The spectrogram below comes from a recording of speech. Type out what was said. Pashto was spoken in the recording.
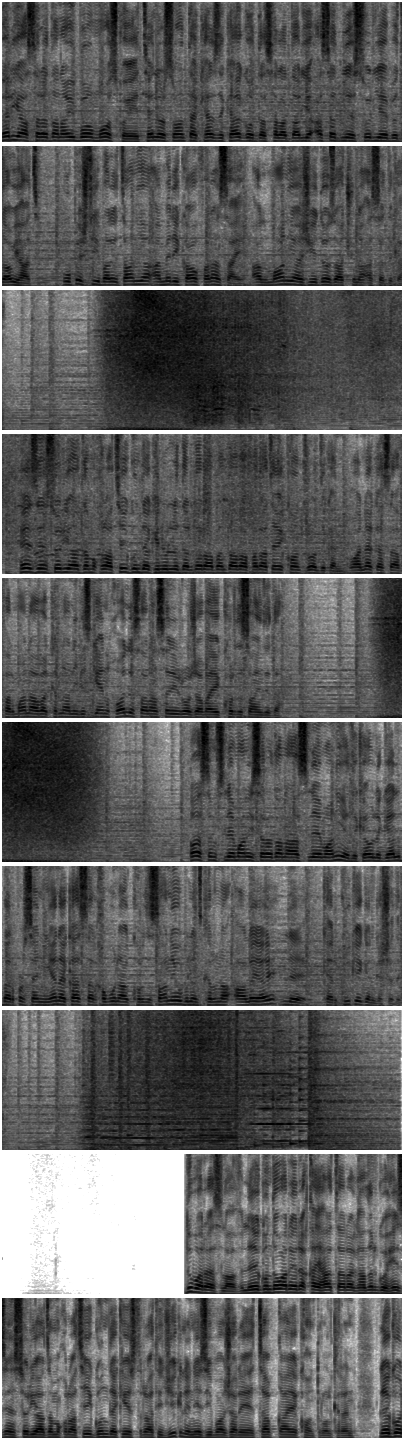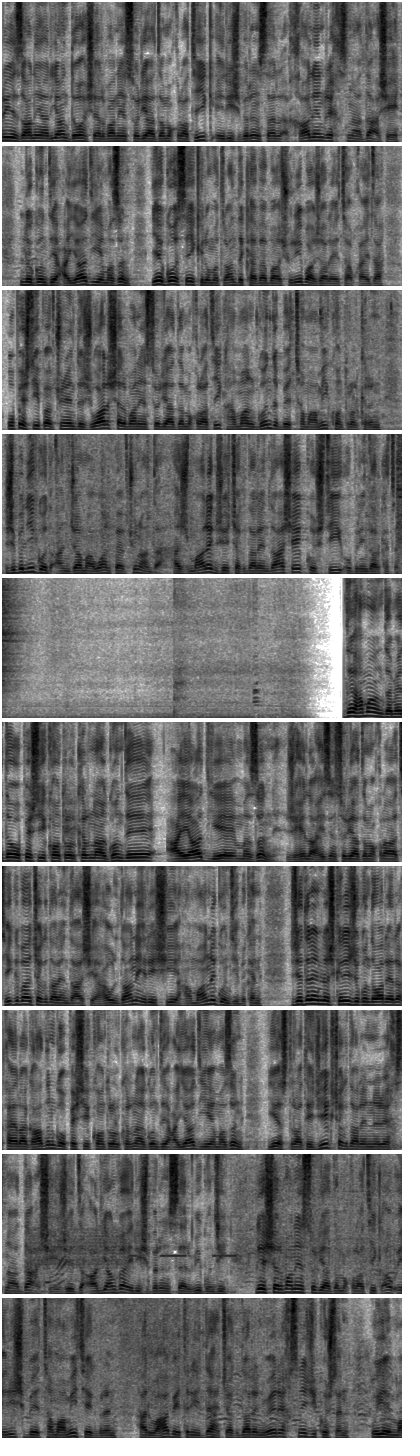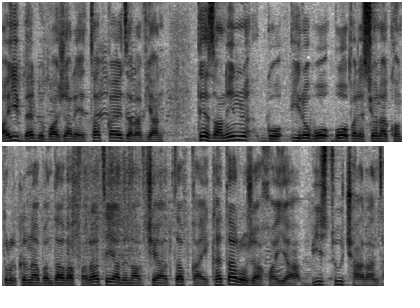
بریا سردانایی با مسکوی تیلرسون تک هزکه گود سلطداری اسد لی سوریه بداوی هات و پشتی بریتانیا، امریکا و فرانسای، المانیا جی دوزا چونه اسدکه. هزین سوریا دموکراتی گنده کنول در دور آبنده و فراته کنترل دکن و نکسه فرمانه و کرنانی ویزگین خوال سرانسری روژاوه کردستان دیده. قاسم سليماني سردان سليمانیه دکاو لگل بر پرسن یه نکا سرخبونا کردستانی و بلند کرنا آلیه لکرکوک گنگشه دوباره اسلاف لی گندوار رقای هاتا را گهدن گو هیزین سوریا دموقراتی گندکی استراتیجیک لی نیزی باجار طبقای کنترول کرن لی گوری زانیاریان دو شروان سوریا دموقراتیک ایریش برن سر خالین رخصنا داعشه لی گندی عیادی مزن یه گو سی کیلومتران دکوه باشوری باجار طبقای ده و پشتی پفچونین دجوار شروان سوریا دموقراتیک همان گند به تمامی کنترول کرن جبلی گود انجام وان پفچونان ده هجمارک جی چکدارین داعشه کشتی و بریندار کتن د همان د میدا او پشتي کنټرول کرنا ګوندې عیاد یې مزن جهلا هیزن سوریا دموکراتیک و چقدارن داعشی هولدان ایریشی همان گوندی بکن جدرن لشکری جگوندوار عراق را گاهدن گو پشتي کنټرول کرنا ګوندې عیاد یې مزن یې استراتیژیک چقدارن رخصنا داعشی جد آلیان و ایریش برن سر وی گوندی له شروان سوریا دموکراتیک او ایریش به تمامی تک برن هر وها بهتری ده چقدارن وی رخصنه جی کشتن و یې مای بر به بازار طبقه زراویان تی گو ایرو بو, با اپریسیونا کنترل کرنا و فراتی یا لنافچیا طبقای کتا روژا خوایا بیستو چارانده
